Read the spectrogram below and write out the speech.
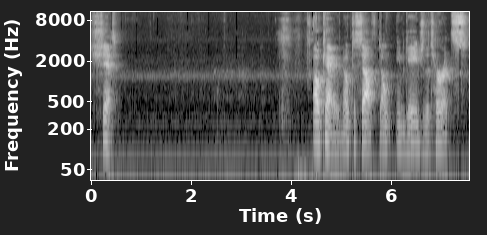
Shit. Okay, note to self, don't engage the turrets.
